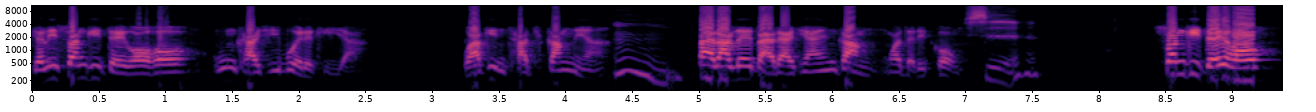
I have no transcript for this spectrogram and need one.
今日选举第五号，阮开始买入去呀。我要紧差一讲尔。嗯。拜六礼拜来听因讲，我跟你讲。是。选举第一号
